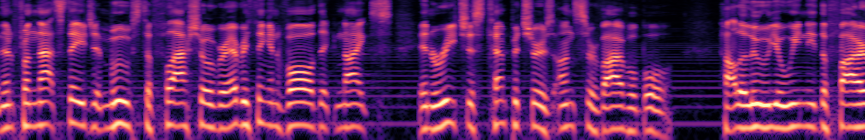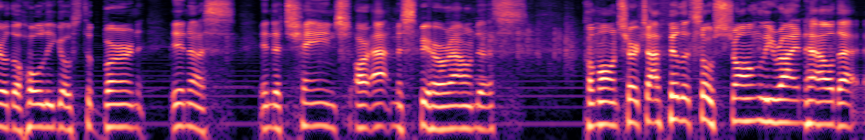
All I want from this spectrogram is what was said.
And then from that stage, it moves to flashover. Everything involved ignites and reaches temperatures unsurvivable. Hallelujah. We need the fire of the Holy Ghost to burn in us and to change our atmosphere around us. Come on, church. I feel it so strongly right now that,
